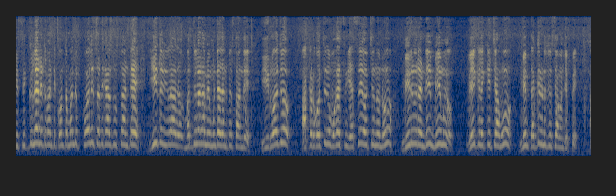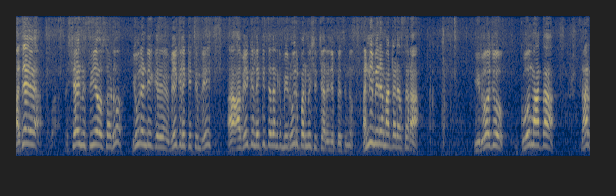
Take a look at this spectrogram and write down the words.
ఈ సిగ్గులేనటువంటి కొంతమంది పోలీస్ అధికారులు చూస్తా అంటే ఈది ఇలా మధ్యలోనే మేము ఉండేది అనిపిస్తుంది. ఈరోజు అక్కడికి వచ్చిన ఒక ఎస్ఐ వచ్చిందను మీరు రండి మేము వెహికల్ ఎక్కించాము మేము దగ్గర నుండి చూసామని చెప్పి. అదే స్టేషన్ సీఏ వస్తాడు ఎవరండి వెహికల్ ఎక్కించింది. ఆ వెహికల్ ఎక్కించేదానికి మీరు ఊరి పర్మిషన్ ఇచ్చారని చెప్పేసి అన్నీ మీరే మాట్లాడేస్తారా? ఈరోజు గోమాత సార్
